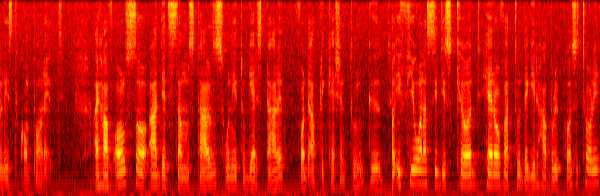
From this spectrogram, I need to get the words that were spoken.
list component. I have also added some styles we need to get started for the application to look good. So if you want to see this code, head over to the GitHub repository.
